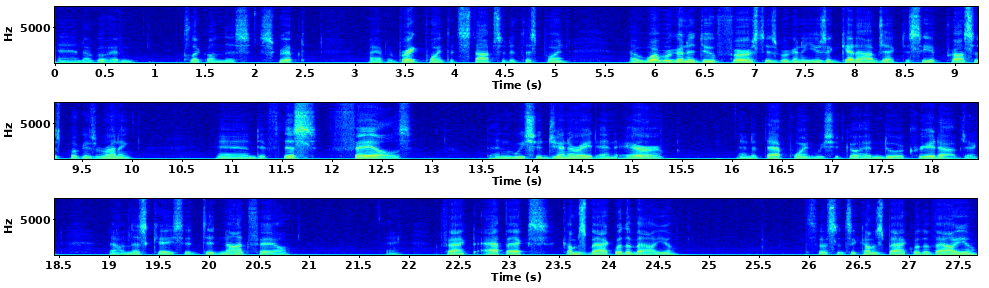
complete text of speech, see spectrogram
and I'll go ahead and click on this script. I have a breakpoint that stops it at this point now what we're going to do first is we're going to use a get object to see if process book is running. And if this fails, then we should generate an error. And at that point we should go ahead and do a create object. Now in this case it did not fail. Okay. In fact AppX comes back with a value. So since it comes back with a value,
